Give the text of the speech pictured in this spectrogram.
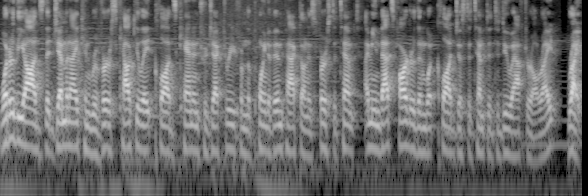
What are the odds that Gemini can reverse calculate Claude's cannon trajectory from the point of impact on his first attempt? I mean, that's harder than what Claude just attempted to do after all, right? Right.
